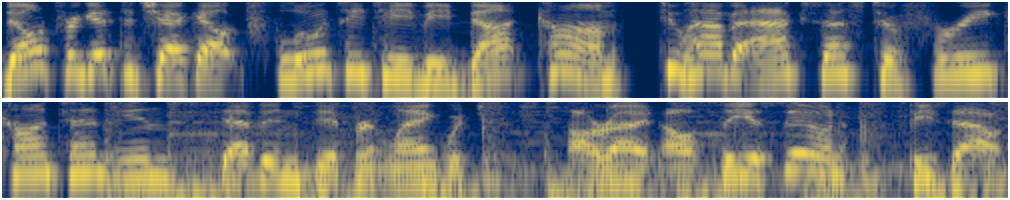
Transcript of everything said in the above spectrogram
Don't forget to check out fluencytv.com to have access to free content in seven different languages. All right, I'll see you soon. Peace out.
